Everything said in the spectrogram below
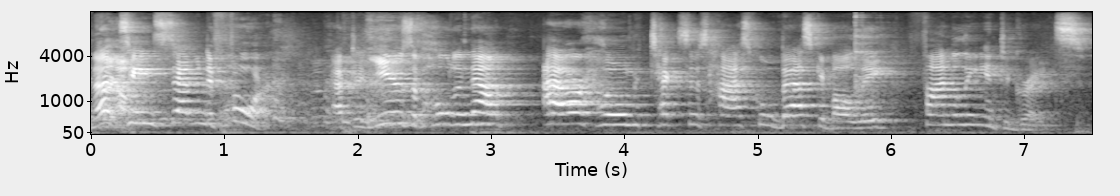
1974, after years of holding out, our home Texas High School Basketball League finally integrates.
